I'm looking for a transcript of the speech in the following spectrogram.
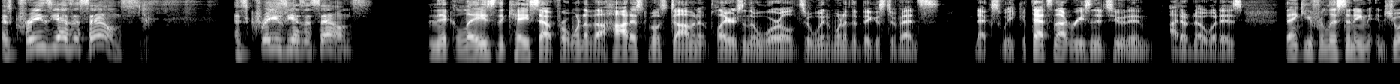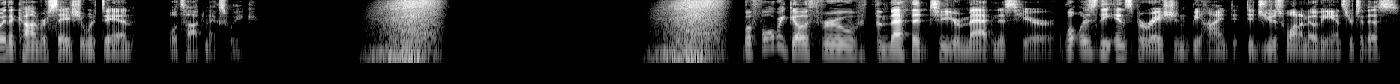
as crazy as it sounds. As crazy as it sounds. Nick lays the case out for one of the hottest, most dominant players in the world to win one of the biggest events next week. If that's not reason to tune in, I don't know what is. Thank you for listening. Enjoy the conversation with Dan. We'll talk next week. Before we go through the method to your madness here, what was the inspiration behind it? Did you just want to know the answer to this?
